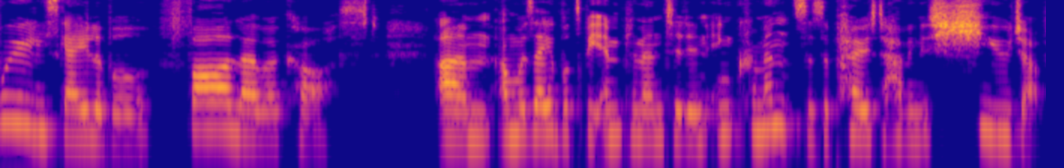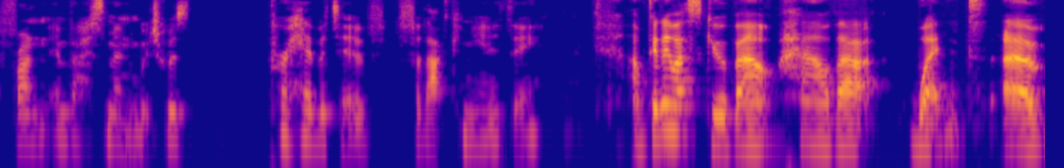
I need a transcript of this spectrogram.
really scalable, far lower cost, um, and was able to be implemented in increments as opposed to having this huge upfront investment, which was prohibitive for that community. I'm going to ask you about how that went. Uh,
